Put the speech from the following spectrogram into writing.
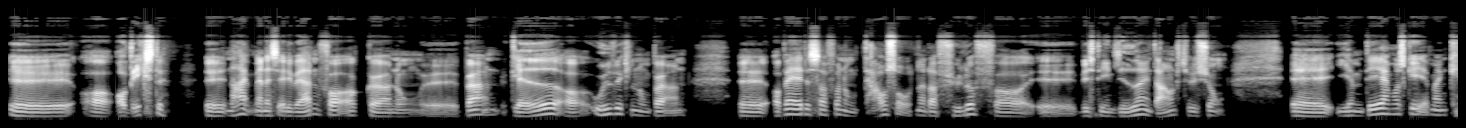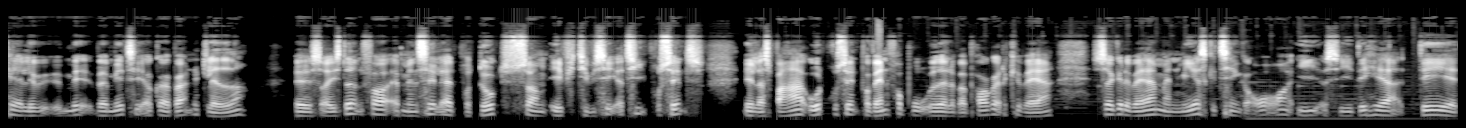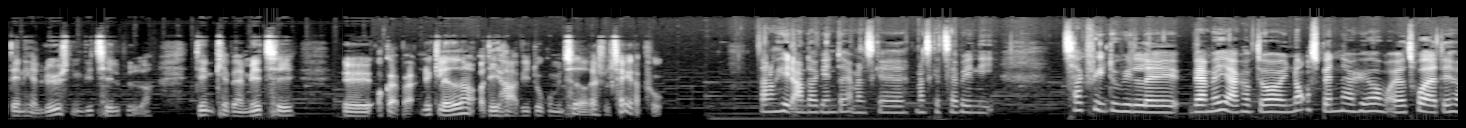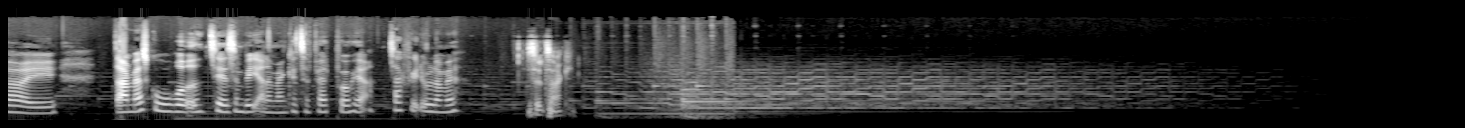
øh, og, og vækste. Øh, nej, man er sat i verden for at gøre nogle øh, børn glade og udvikle nogle børn. Øh, og hvad er det så for nogle dagsordner, der fylder for, øh, hvis det er en leder i en daginstitution? Øh, jamen det er måske, at man kan med, være med til at gøre børnene gladere. Øh, så i stedet for, at man sælger et produkt, som effektiviserer 10%, eller sparer 8% på vandforbruget, eller hvad pokker det kan være, så kan det være, at man mere skal tænke over i at sige, det her, det er den her løsning, vi tilbyder, den kan være med til øh, at gøre børnene gladere, og det har vi dokumenteret resultater på. Der er nogle helt andre agendaer, man skal, man skal tabe ind i. Tak fordi du ville øh, være med, Jakob. Det var enormt spændende at høre om, og jeg tror, at det her, øh, der er en masse gode råd til SMV'erne, man kan tage fat på her. Tak fordi du var med. Selv tak.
